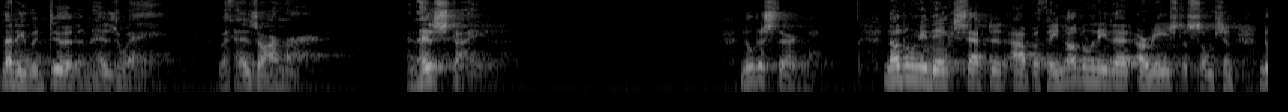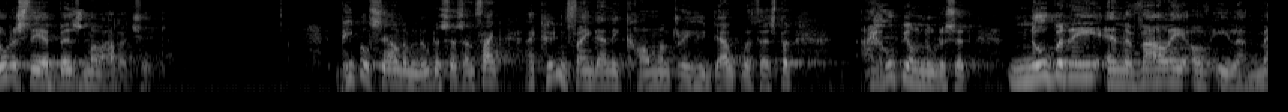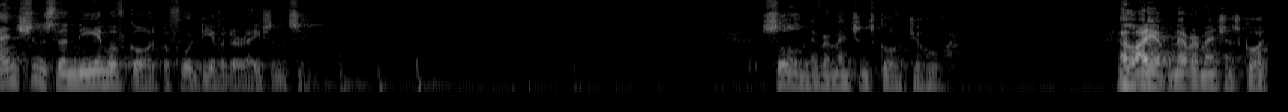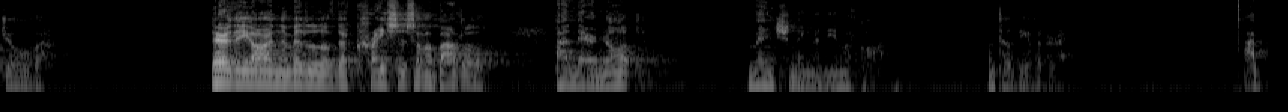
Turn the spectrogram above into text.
that he would do it in his way with his armor and his style. Notice, thirdly, not only the accepted apathy, not only the arranged assumption, notice the abysmal attitude. People seldom notice this. In fact, I couldn't find any commentary who dealt with this, but I hope you'll notice it. Nobody in the valley of Elah mentions the name of God before David arrives in the scene. Saul never mentions God, Jehovah. Eliab never mentions God, Jehovah. There they are in the middle of the crisis of a battle, and they're not mentioning the name of God. until David arrived.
